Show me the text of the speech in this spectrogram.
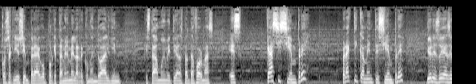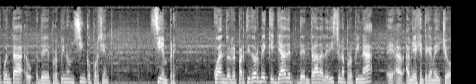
cosa que yo siempre hago, porque también me la recomendó alguien que estaba muy metido en las plataformas, es casi siempre, prácticamente siempre, yo les doy, haz de cuenta, de propina un 5%. Siempre. Cuando el repartidor ve que ya de, entrada le diste una propina, eh, a, mí hay gente que me ha dicho,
